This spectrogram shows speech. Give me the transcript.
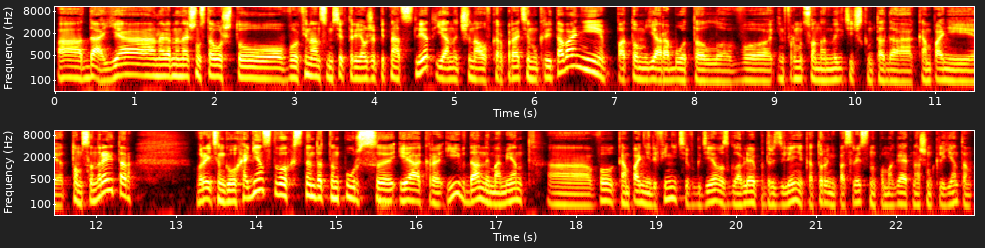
А, да, я, наверное, начну с того, что в финансовом секторе я уже 15 лет. Я начинал в корпоративном кредитовании, потом я работал в информационно-аналитическом тогда компании Thomson Reuters, в рейтинговых агентствах Standard Poor's и Acro, и в данный момент а, в компании Refinitiv, где возглавляю подразделение, которое непосредственно помогает нашим клиентам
